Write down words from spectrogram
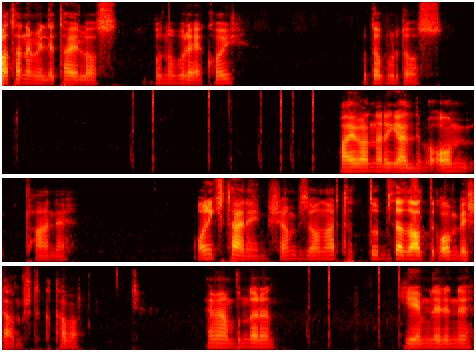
Vatana millet hayırlı olsun. Bunu buraya koy. Bu da burada olsun. Hayvanlara geldi mi? 10 tane. 12 taneymiş ama biz onlar tuttu. Biz azalttık 15 almıştık. Tamam. Hemen bunların yemlerini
